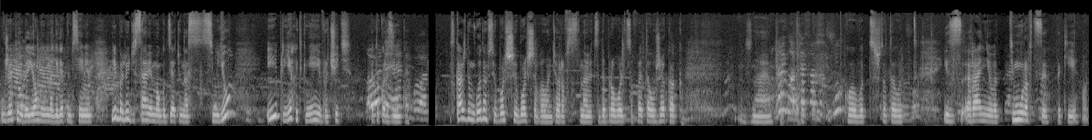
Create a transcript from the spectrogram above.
уже передаем им многодетным семьям. Либо люди сами могут взять у нас семью и приехать к ней и вручить эту корзинку. С каждым годом все больше и больше волонтеров становится, добровольцев. Это уже как, не знаю, такое вот что-то вот из раннего, тимуровцы такие вот.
